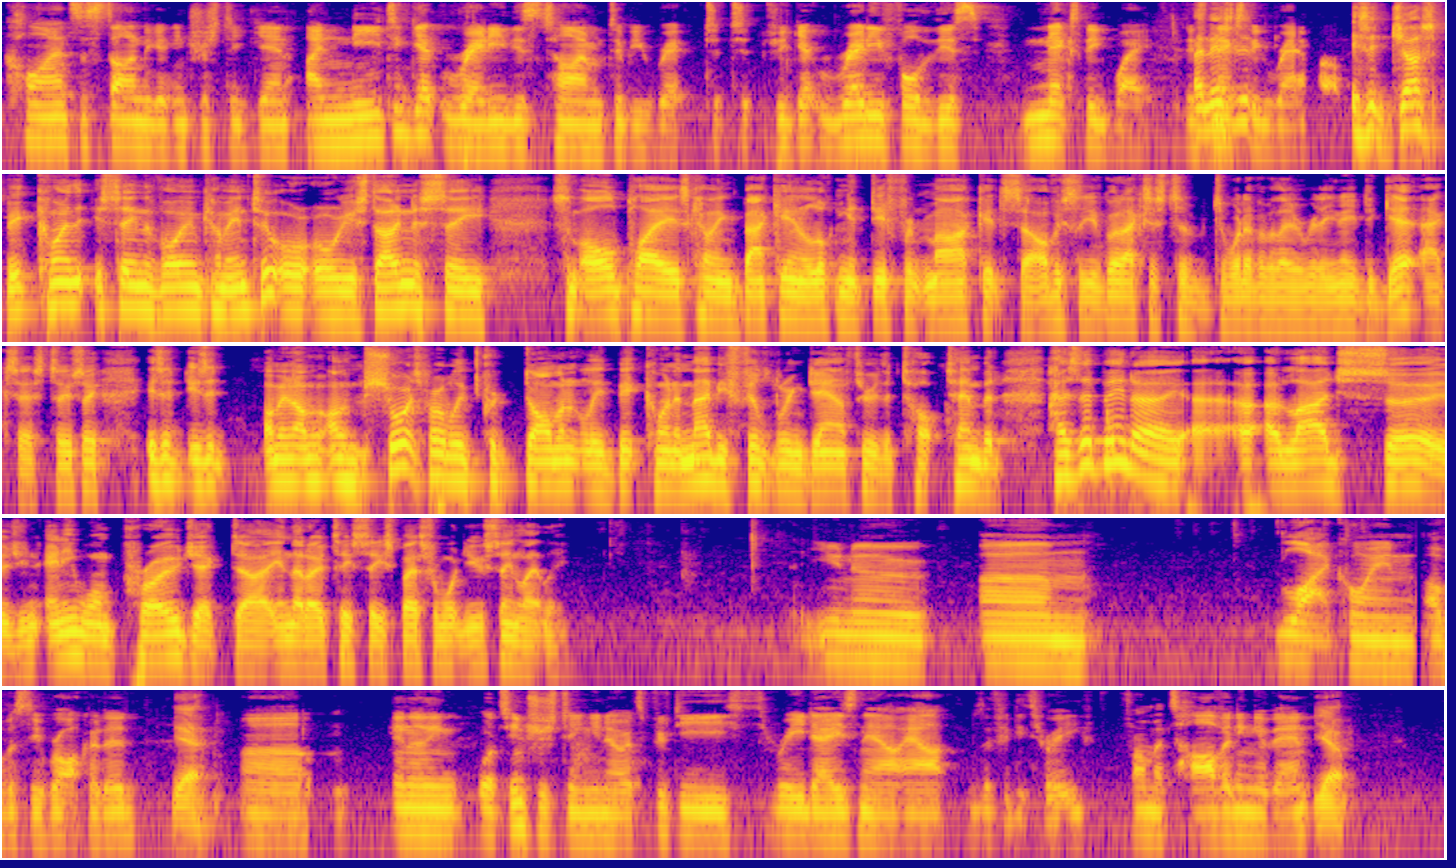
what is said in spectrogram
clients are starting to get interested again i need to get ready this time to be re- to, to, to get ready for this next big wave this and next it, big ramp up is it just bitcoin that you're seeing the volume come into or, or are you starting to see some old players coming back in and looking at different markets. So obviously, you've got access to, to whatever they really need to get access to. So is it is it? I mean, I'm, I'm sure it's probably predominantly Bitcoin and maybe filtering down through the top ten. But has there been a a, a large surge in any one project uh, in that OTC space from what you've seen lately? You know, um, Litecoin obviously rocketed. Yeah. Um, and I think what's interesting, you know, it's 53 days now out. Was it 53 from its harvesting event? Yeah.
